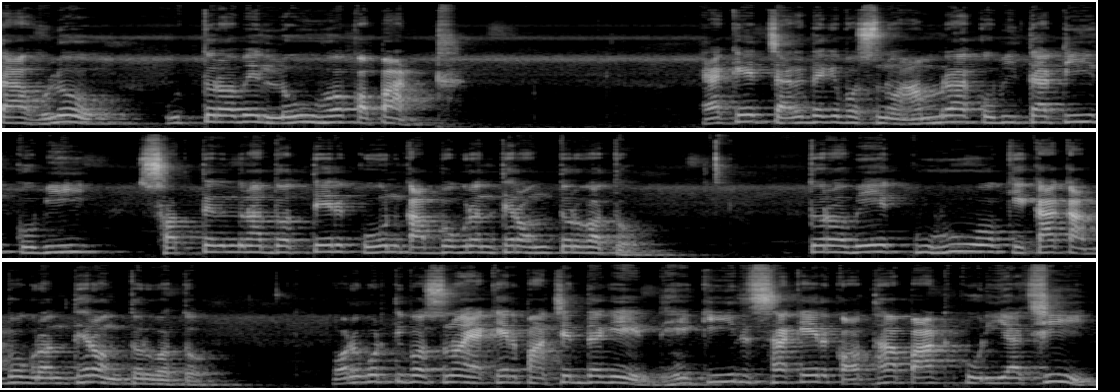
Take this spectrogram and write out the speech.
তা হল, উত্তর হবে লৌহ কপাট। একের চারে থেকে প্রশ্ন, আমরা কবিতাটি কবি সত্যেন্দ্রনাথ দত্তের কোন কাব্যগ্রন্থের অন্তর্গত? হবে কুহু ও কেকা কাব্যগ্রন্থের অন্তর্গত। পরবর্তী প্রশ্ন, একের পাঁচের দাগে ঢেঁকির শাকের কথা পাঠ করিয়াছি।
